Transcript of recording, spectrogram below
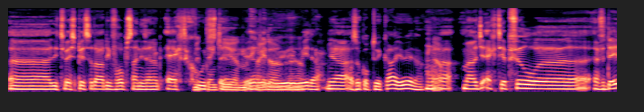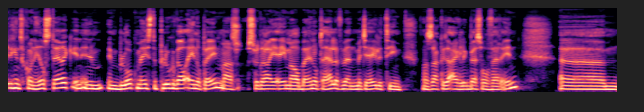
uh, die twee spitsen daar die voorop staan. Die zijn ook echt goed. Denk je en Ueda. Ja. Was ook op 2K, Ueda. Ja. maar je echt, je hebt veel en verdedigend gewoon heel sterk. In, in, in blok meeste ploegen wel één op één. Maar zodra je eenmaal bij hen op de helft bent met je hele team, dan zakken ze eigenlijk best wel ver in. Ehm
